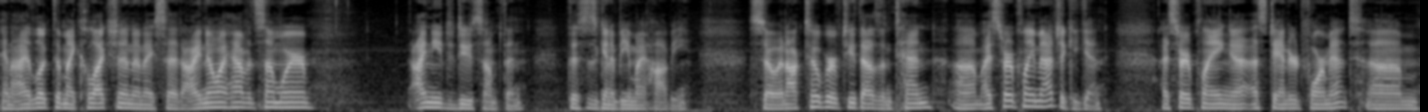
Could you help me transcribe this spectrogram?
And I looked at my collection and I said, I know I have it somewhere. I need to do something. This is going to be my hobby. So in October of 2010, um, I started playing Magic again. I started playing a, a standard format. Um,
